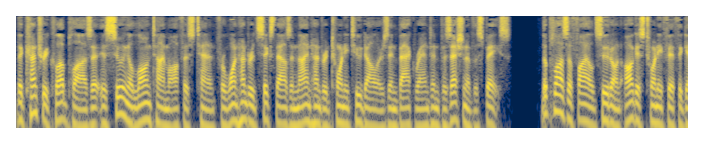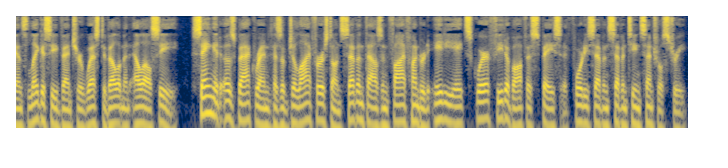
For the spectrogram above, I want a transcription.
the Country Club Plaza is suing a longtime office tenant for $106,922 in back rent and possession of the space. The plaza filed suit on August 25 against Legacy Venture West Development LLC, saying it owes back rent as of July 1 on 7,588 square feet of office space at 4717 Central Street,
